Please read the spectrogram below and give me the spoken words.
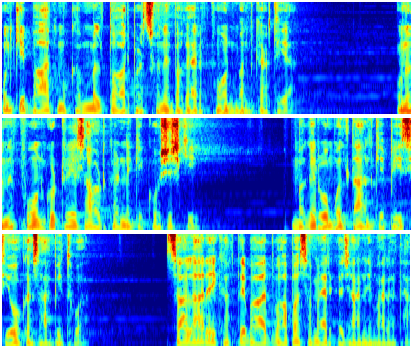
ان کی بات مکمل طور پر سنے بغیر فون بند کر دیا۔ انہوں نے فون کو ٹریس آؤٹ کرنے کی کوشش کی، مگر وہ ملتان کے پی سی او کا ثابت ہوا۔ سالار ایک ہفتے بعد واپس امریکہ جانے والا تھا۔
